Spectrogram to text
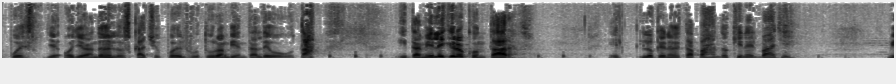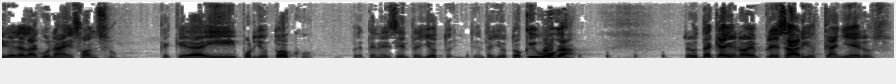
pues o llevándose los cachos pues el futuro ambiental de Bogotá. Y también le quiero contar lo que nos está pasando aquí en el valle. Mire la laguna de Sonso, que queda ahí por Yotoco pertenece entre, entre Yotoco y Buga. Resulta que hay unos empresarios cañeros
